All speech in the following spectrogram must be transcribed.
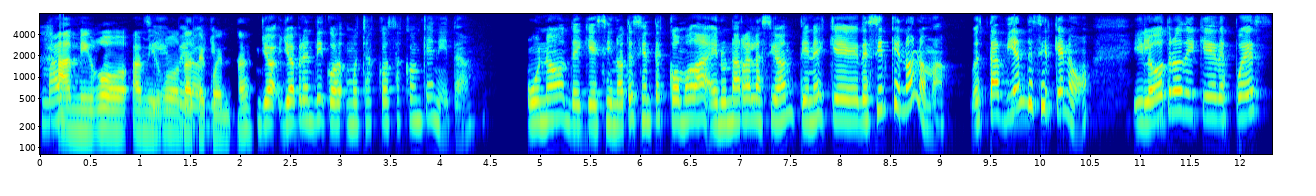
Mal. Amigo, amigo, Sí, date yo- cuenta. Yo, yo aprendí co- muchas cosas con Kenita. Uno, de que si no te sientes cómoda en una relación, tienes que decir que no nomás. Está bien decir que no. Y lo otro, de que después,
